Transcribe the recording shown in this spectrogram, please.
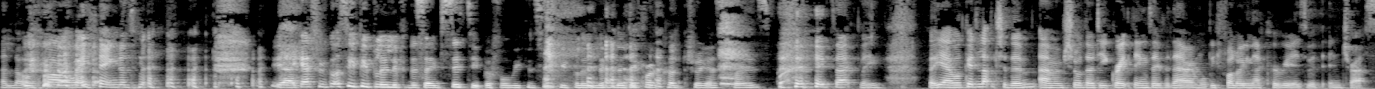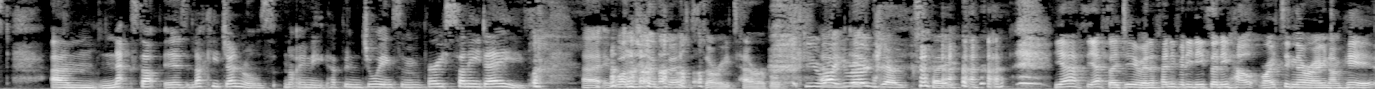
a long, far away thing, doesn't it? yeah, I guess we've got to see people who live in the same city before we can see people who live in a different country, I suppose. exactly. But yeah, well, good luck to them. Um, I'm sure they'll do great things over there and we'll be following their careers with interest. Um, next up is Lucky Generals. Not only have been enjoying some very sunny days. Uh, it won sorry, terrible. Do you write um, your own jokes, Kate? yes, yes, I do. And if anybody needs any help writing their own, I'm here.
